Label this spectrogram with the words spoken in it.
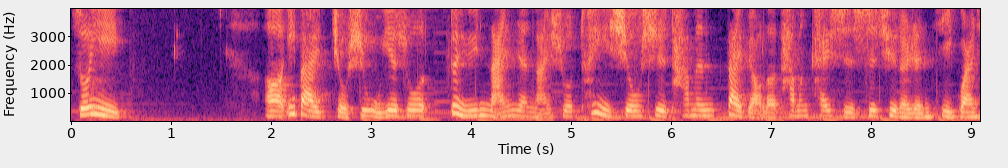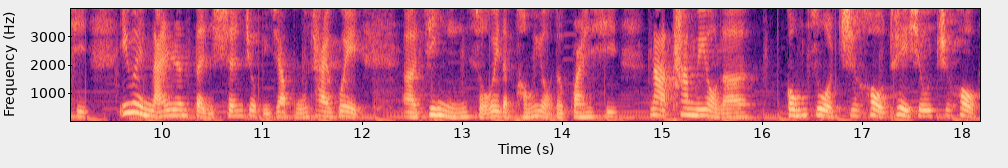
所以，呃，一百九十五页说，对于男人来说，退休是他们代表了他们开始失去了人际关系，因为男人本身就比较不太会呃经营所谓的朋友的关系，那他没有了。工作之后，退休之后，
